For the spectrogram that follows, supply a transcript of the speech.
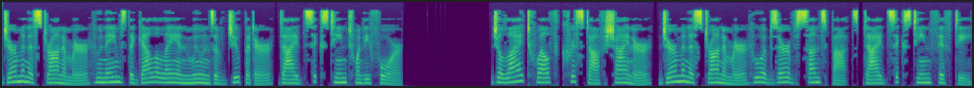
German astronomer who names the Galilean moons of Jupiter died 1624. July 12 – Christoph Scheiner, German astronomer who observes sunspots died 1650.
